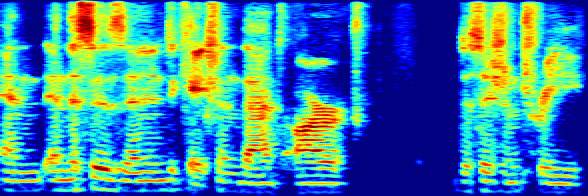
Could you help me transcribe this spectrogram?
and, and this is an indication that our decision tree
